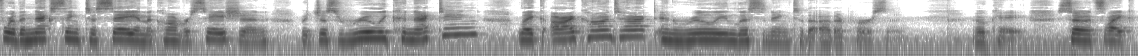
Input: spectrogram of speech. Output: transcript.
for the next thing to say in the conversation, but just really connecting, like eye contact, and really listening to the other person. Okay, so it's like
